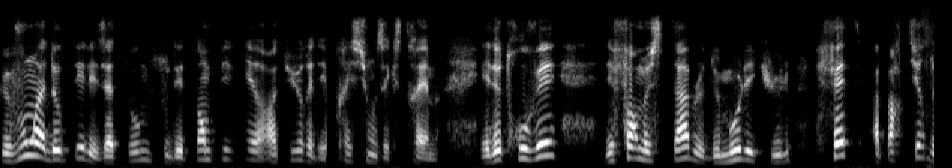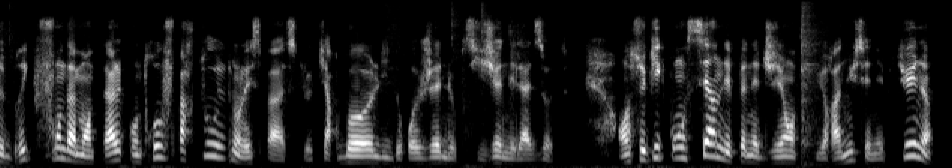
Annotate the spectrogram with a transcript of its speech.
que vont adopter les atomes sous des températures et des pressions extrêmes, et de trouver des formes stables de molécules faites à partir de briques fondamentales qu'on trouve partout dans l'espace, le carbone, l'hydrogène, l'oxygène et l'azote. En ce qui concerne les planètes géantes Uranus et Neptune,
